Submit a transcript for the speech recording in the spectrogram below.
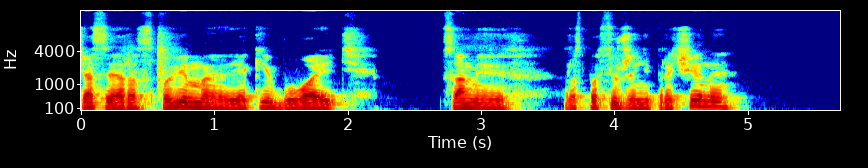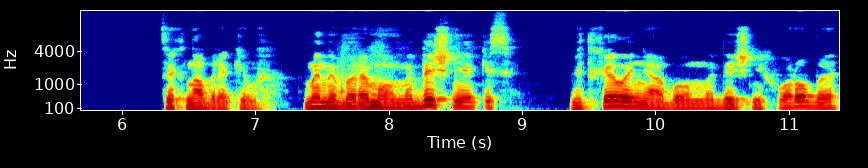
Зараз я розповім, які бувають самі розповсюджені причини цих набряків. Ми не беремо медичні якісь відхилення або медичні хвороби.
